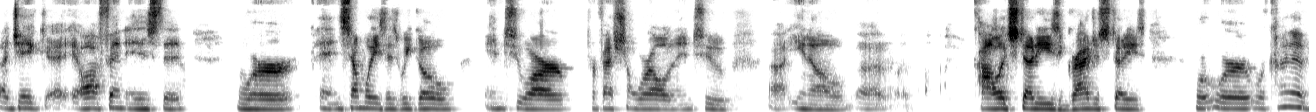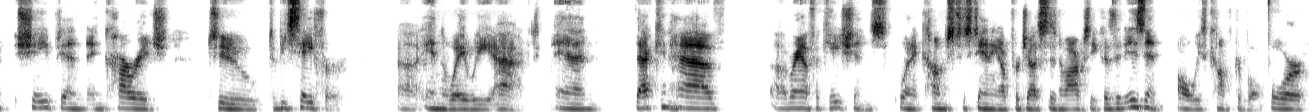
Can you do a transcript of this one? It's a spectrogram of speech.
uh, Jake, uh, often is that we're in some ways as we go into our professional world and into uh, you know uh, college studies and graduate studies we're, we're, we're kind of shaped and encouraged to to be safer uh, in the way we act. And that can have uh, ramifications when it comes to standing up for justice and democracy because it isn't always comfortable for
